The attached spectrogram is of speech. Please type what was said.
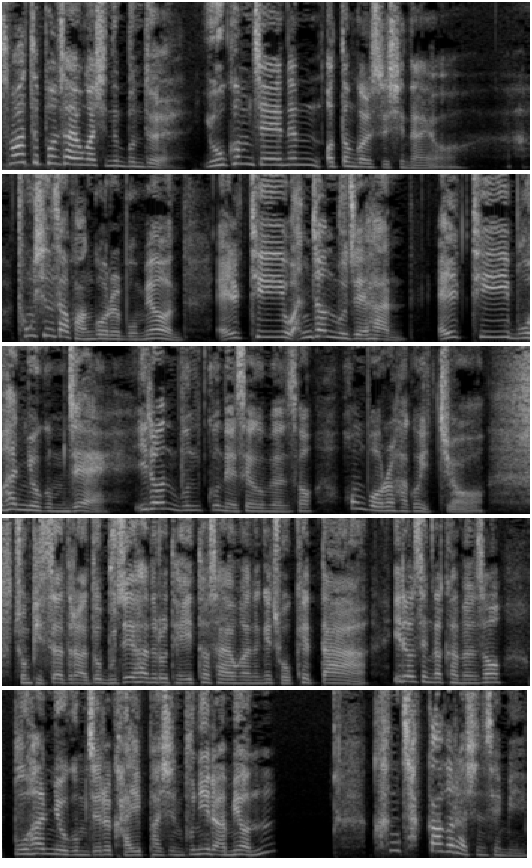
스마트폰 사용하시는 분들 요금제는 어떤 걸 쓰시나요? 통신사 광고를 보면 LTE 완전 무제한, LTE 무한 요금제 이런 문구 내세우면서 홍보를 하고 있죠. 좀 비싸더라도 무제한으로 데이터 사용하는 게 좋겠다 이런 생각하면서 무한 요금제를 가입하신 분이라면 큰 착각을 하신 셈이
